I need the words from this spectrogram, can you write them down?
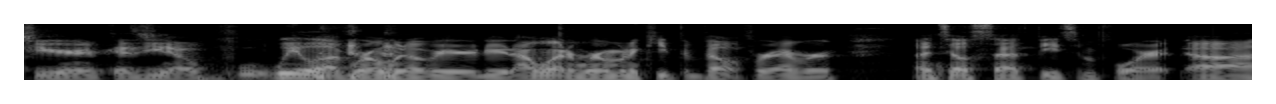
cheering because you know we love Roman over here, dude. I wanted Roman to keep the belt forever until Seth beats him for it. Uh,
